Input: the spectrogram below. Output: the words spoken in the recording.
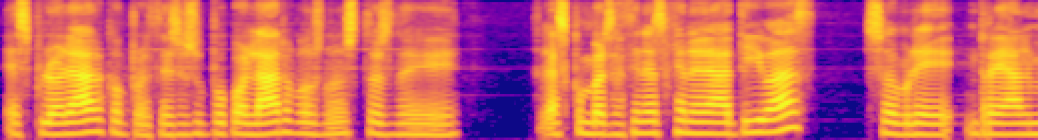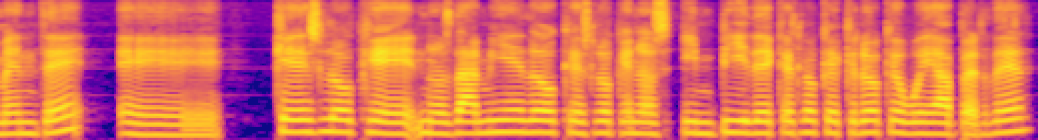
explorar con procesos un poco largos, ¿no? Estos de las conversaciones generativas sobre realmente eh, qué es lo que nos da miedo, qué es lo que nos impide, qué es lo que creo que voy a perder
